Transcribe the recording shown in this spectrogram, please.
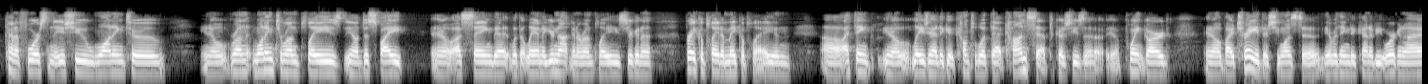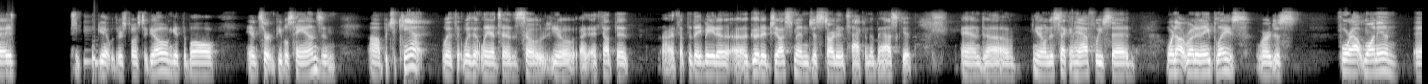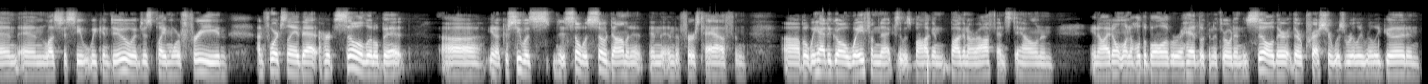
kind of forcing the issue, wanting to you know run wanting to run plays, you know, despite you know us saying that with Atlanta you're not going to run plays, you're going to break a play to make a play. And uh, I think you know Layshia had to get comfortable with that concept because she's a point guard, you know, by trade that she wants to everything to kind of be organized, and get what they're supposed to go, and get the ball in certain people's hands. And uh, but you can't with with Atlanta. And so you know, I, I thought that I thought that they made a, a, good adjustment and just started attacking the basket. And uh, you know, in the second half, we said we're not running any plays. We're just four out, one in and and let's just see what we can do and just play more free. And unfortunately, that hurt Sil a little bit, uh, you know, because she was Sil was so dominant in in the first half, and uh, but we had to go away from that because it was bogging bogging our offense down. And you know, I don't want to hold the ball over her head looking to throw it into Sil. Their their pressure was really really good, and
